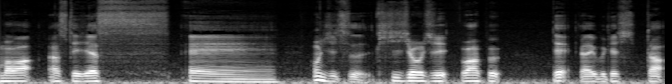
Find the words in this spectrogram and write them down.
こんばんは、ラスティです。えー、本日、吉祥寺ワープでライブでした。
